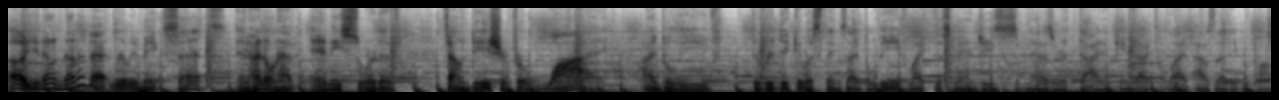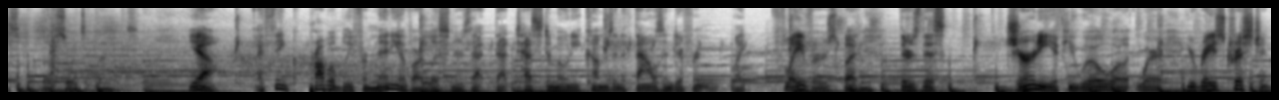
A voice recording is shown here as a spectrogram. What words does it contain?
oh, you know, none of that really makes sense, and yeah. I don't have any sort of foundation for why I believe the ridiculous things I believe, like this man Jesus of Nazareth died and came back to life. How's that even possible? Those sorts of things. Yeah. I think probably for many of our listeners that that testimony comes in a thousand different like flavors, but mm-hmm. there's this journey, if you will, where you're raised Christian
